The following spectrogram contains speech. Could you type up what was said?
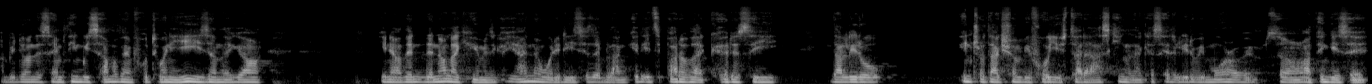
I've been doing the same thing with some of them for 20 years, and they go, you know, they're, they're not like humans. Go, yeah, I know what it is as a blanket. It's part of that courtesy, that little introduction before you start asking, like I said, a little bit more of him. So I think it's a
